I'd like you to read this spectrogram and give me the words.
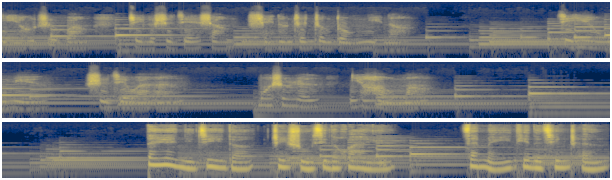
你又指望这个世界上谁能真正懂你呢？今夜无眠，世界晚安，陌生人你好吗？但愿你记得这熟悉的话语，在每一天的清晨、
